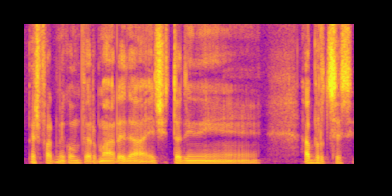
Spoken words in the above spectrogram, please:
per farmi confermare dai cittadini abruzzesi.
